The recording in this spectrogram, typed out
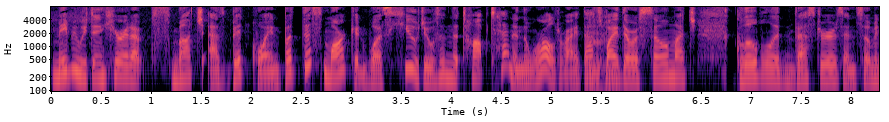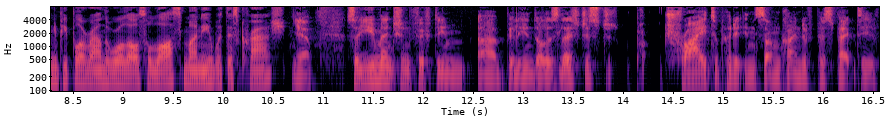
maybe we didn't hear it as much as Bitcoin, but this market was huge. It was in the top ten in the world, right? That's Mm-hmm. why there was so much global investors and so many people around the world also lost money with this crash. Yeah. So you mentioned fifteen uh, billion dollars. Let's just p- try to put it in some kind of perspective.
